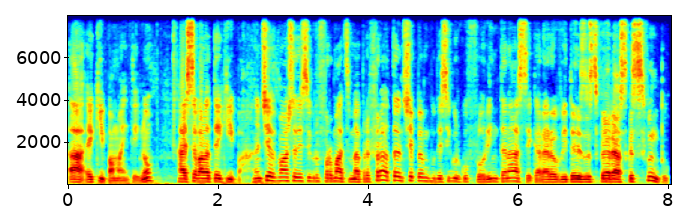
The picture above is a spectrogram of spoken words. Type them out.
a, echipa mai întâi, nu? Hai să vă arăt echipa. Începem așa, desigur, formația mea preferată. Începem, desigur, cu Florin Tănase, care are o viteză sferească sfântul.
